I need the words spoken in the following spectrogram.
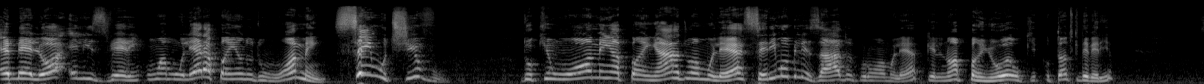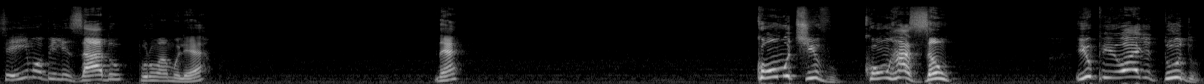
é melhor eles verem uma mulher apanhando de um homem sem motivo do que um homem apanhar de uma mulher, ser imobilizado por uma mulher, porque ele não apanhou o, que, o tanto que deveria, ser imobilizado por uma mulher, né? Com motivo, com razão. E o pior de tudo,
